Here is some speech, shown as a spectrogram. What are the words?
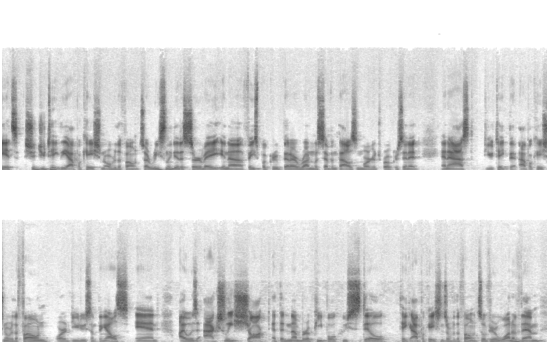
It's should you take the application over the phone? So I recently did a survey in a Facebook group that I run with 7,000 mortgage brokers in it and asked, do you take the application over the phone or do you do something else? And I was actually shocked at the number of people who still take applications over the phone. So if you're one of them,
